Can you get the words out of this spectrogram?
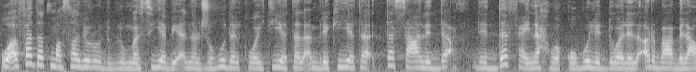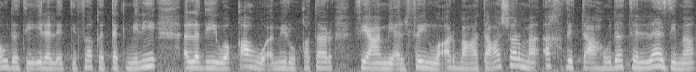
وأفادت مصادر دبلوماسية بأن الجهود الكويتية الأمريكية تسعى للدفع نحو قبول الدول الأربع بالعودة إلى الاتفاق التكميلي الذي وقعه أمير قطر في عام 2014 مع أخذ التعهدات اللازمة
